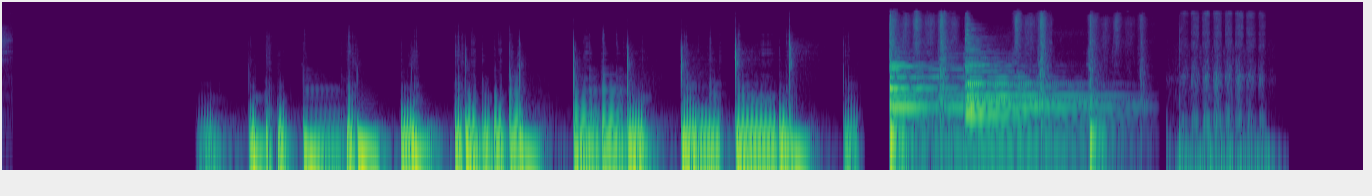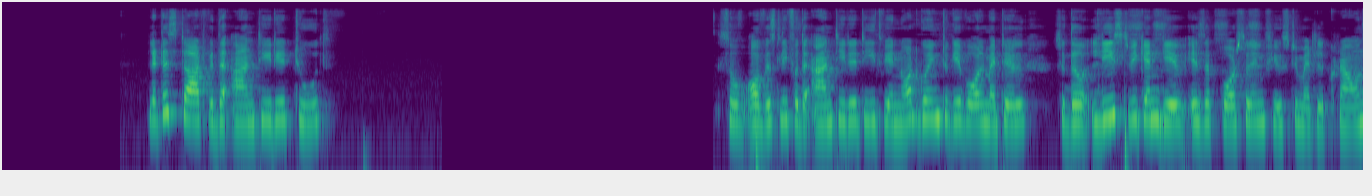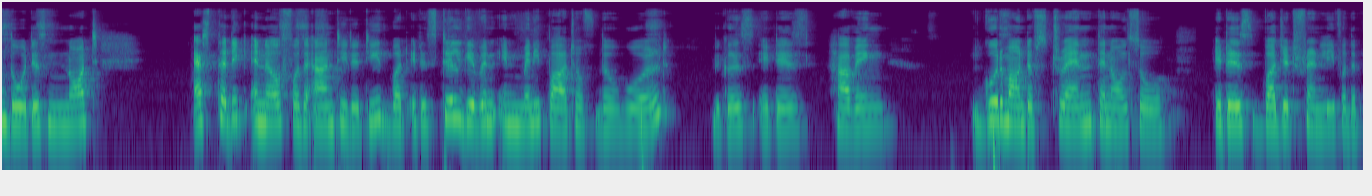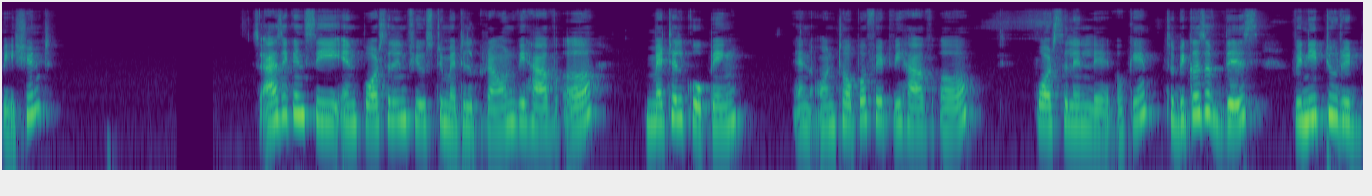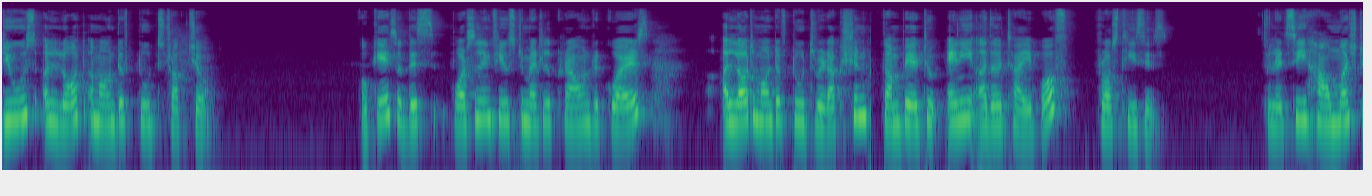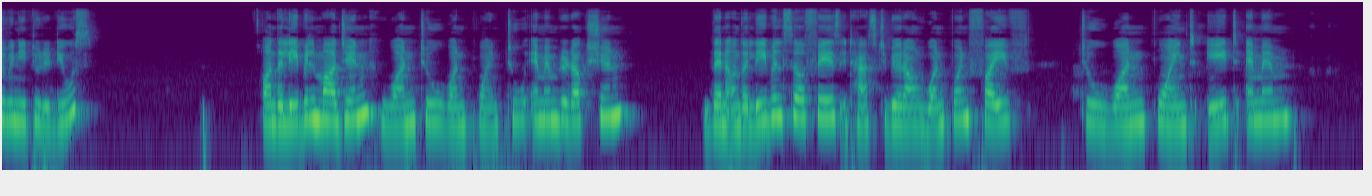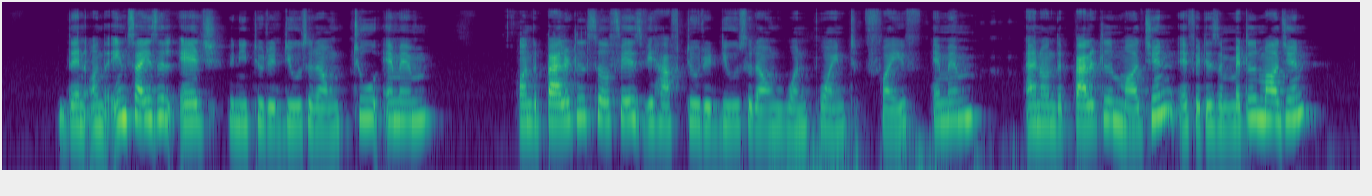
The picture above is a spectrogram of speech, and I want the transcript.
Let us start with the anterior tooth. So obviously for the anterior teeth, we are not going to give all metal. So the least we can give is a porcelain fused to metal crown, though it is not aesthetic enough for the anterior teeth, but it is still given in many parts of the world because it is having good amount of strength and also it is budget friendly for the patient. So as you can see in porcelain fused to metal crown, we have a metal coping and on top of it we have a porcelain layer, okay? So because of this, we need to reduce a lot amount of tooth structure. Okay, so this porcelain fused to metal crown requires a lot amount of tooth reduction compared to any other type of prosthesis. So let's see how much do we need to reduce. On the labial margin, 1 to 1.2 mm reduction. Then on the labial surface, it has to be around 1.5 to 1.8 mm. Then on the incisal edge, we need to reduce around 2 mm. On the palatal surface, we have to reduce around 1.5 mm. And on the palatal margin, if it is a metal margin,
